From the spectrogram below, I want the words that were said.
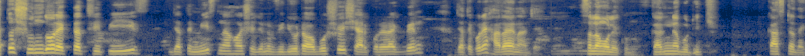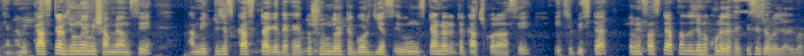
এত সুন্দর একটা থ্রি পিস যাতে মিস না হয়, সেজন্য ভিডিওটা অবশ্যই শেয়ার করে রাখবেন, যাতে করে হারায় না যায়। আসসালামু আলাইকুম কাগনা বুটিক কাজটা দেখেন। আমি কাজটার জন্য আমি সামনে আনছি। আমি একটু জাস্ট কাজটা আগে দেখাই। এত সুন্দর একটা গর্জিয়াস এবং স্ট্যান্ডার্ড একটা কাজ করা আছে এই থ্রি পিসটা তো আমি ফার্স্টে আপনাদের জন্য খুলে দেখাই, পিছে চলে যাই এবার।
